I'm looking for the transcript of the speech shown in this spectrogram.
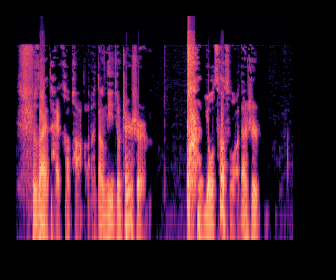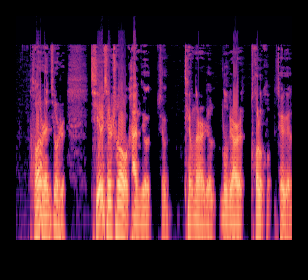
实在太可怕了。当地就真是有厕所，但是所有人就是骑着骑着车，我看就就停那儿，就路边脱了裤这个。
